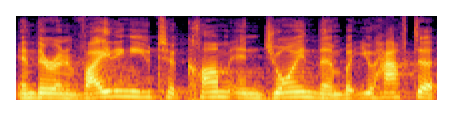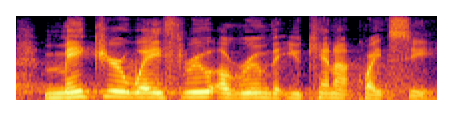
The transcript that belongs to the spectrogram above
and they're inviting you to come and join them, but you have to make your way through a room that you cannot quite see.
